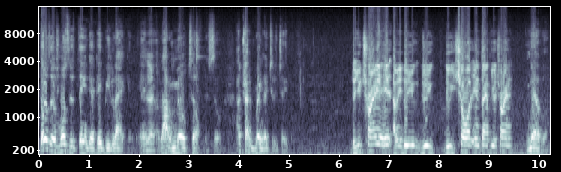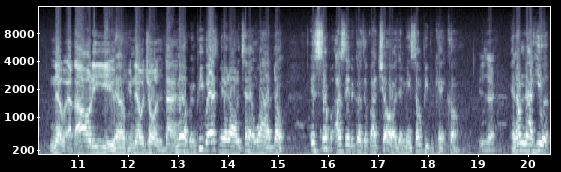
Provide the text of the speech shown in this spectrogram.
those are most of the things that they be lacking. And Exactly. a lot of mental toughness. So I try to bring that to the table. Do you train? I mean, do you do you do you charge anything for your training? Never. Never. After all these years, Never. you never charge a dime. Never. And people ask me that all the time why I don't. It's simple. I say because if I charge, that means some people can't come. Exactly. And I'm not here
